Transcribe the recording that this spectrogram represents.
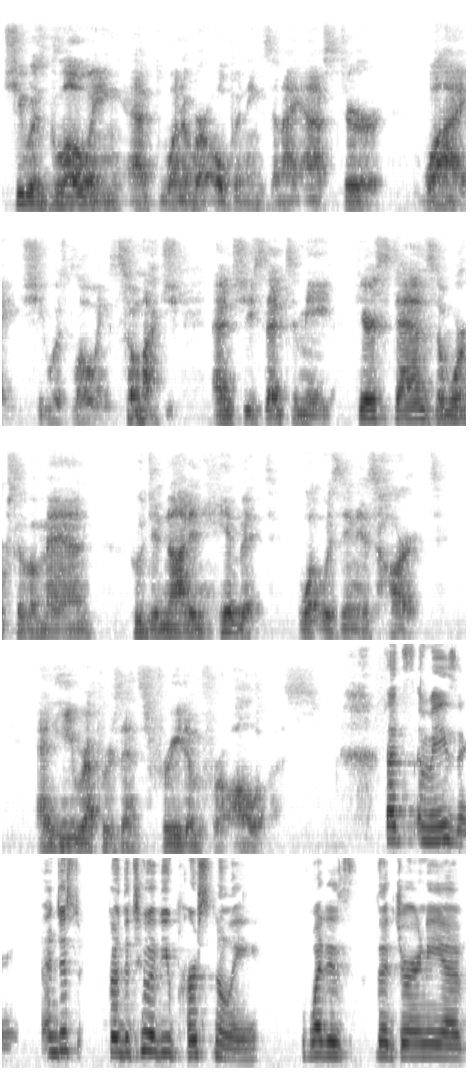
she was glowing at one of our openings, and I asked her why she was glowing so much. And she said to me, Here stands the works of a man who did not inhibit what was in his heart. And he represents freedom for all of us. That's amazing. And just for the two of you personally, what is the journey of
